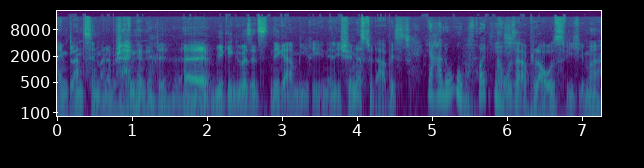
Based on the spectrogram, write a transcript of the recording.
ein Glanz in meiner bescheidenen Hütte. äh, mir gegenüber sitzt Nega Amiri. Nelly, schön, dass du da bist. Ja, hallo, freut mich. Großer Applaus, wie ich immer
